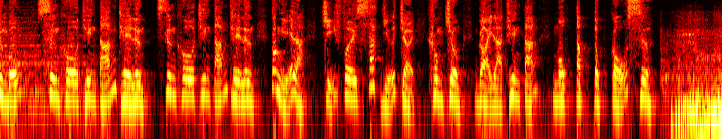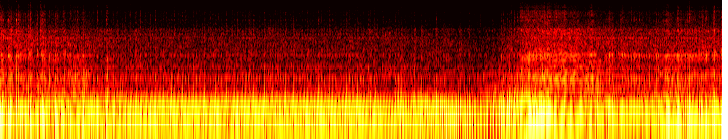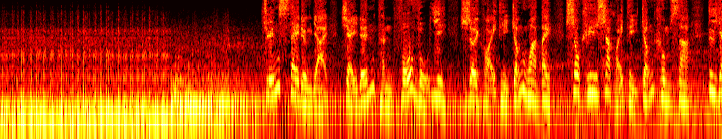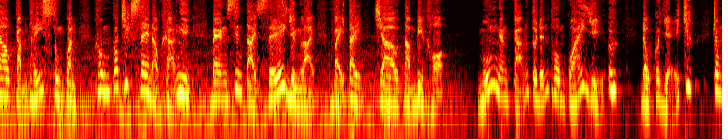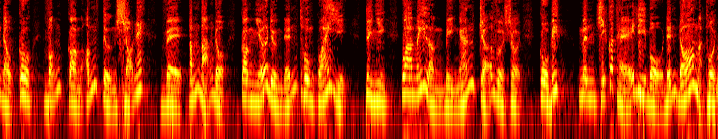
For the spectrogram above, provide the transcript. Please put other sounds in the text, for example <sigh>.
Chương 4 Xương khô thiên tán thề lương. Xương khô thiên tán thề lương Có nghĩa là chỉ phơi xác giữa trời, Không chôn, Gọi là thiên tán, Một tập tục cổ xưa. Chuyến xe đường dài chạy đến thành phố Vũ Di, rời khỏi thị trấn Hoa Tây. Sau khi ra khỏi thị trấn không xa, Tư Giao cảm thấy xung quanh không có chiếc xe nào khả nghi. Bèn xin tài xế dừng lại, vẫy tay, chào tạm biệt họ. Muốn ngăn cản tôi đến thôn quái gì ư? Đâu có dễ chứ. Trong đầu cô vẫn còn ấn tượng rõ nét về tấm bản đồ, còn nhớ đường đến thôn quái gì. Tuy nhiên, qua mấy lần bị ngán trở vừa rồi, cô biết mình chỉ có thể đi bộ đến đó mà thôi.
